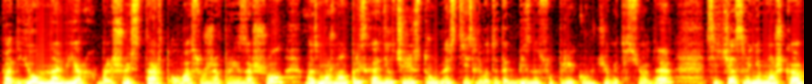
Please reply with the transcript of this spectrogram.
подъем наверх. Большой старт у вас уже произошел. Возможно, он происходил через трудности, если вот это к бизнесу прикручивать все, да? Сейчас вы немножко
